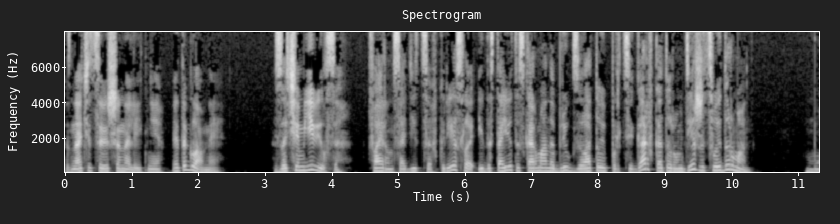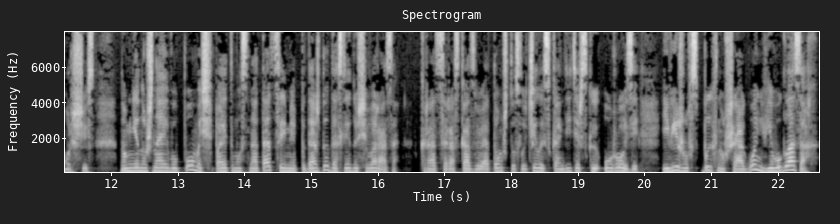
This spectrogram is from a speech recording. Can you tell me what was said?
Значит, совершеннолетняя. Это главное. «Зачем явился?» Файрон садится в кресло и достает из кармана брюк золотой портсигар, в котором держит свой дурман. Морщусь, но мне нужна его помощь, поэтому с нотациями подожду до следующего раза. Вкратце рассказываю о том, что случилось в кондитерской у Рози, и вижу вспыхнувший огонь в его глазах.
